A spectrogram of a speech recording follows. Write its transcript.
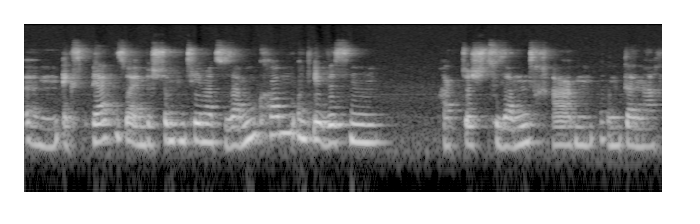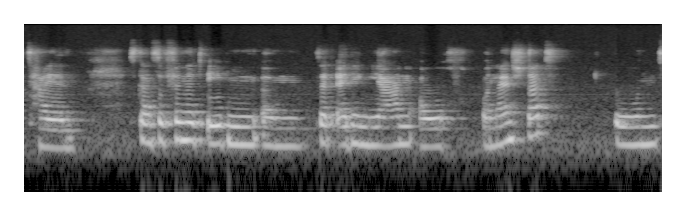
ähm, Experten zu einem bestimmten Thema zusammenkommen und ihr Wissen praktisch zusammentragen und danach teilen. Das Ganze findet eben ähm, seit einigen Jahren auch online statt und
